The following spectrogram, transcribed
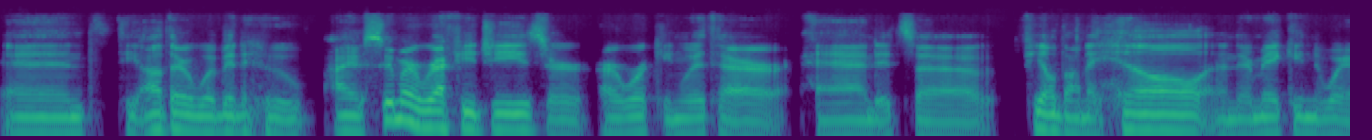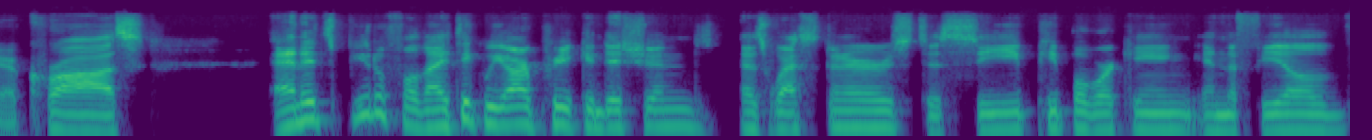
and the other women who I assume are refugees are, are working with her. And it's a field on a hill and they're making their way across. And it's beautiful. And I think we are preconditioned as Westerners to see people working in the field.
